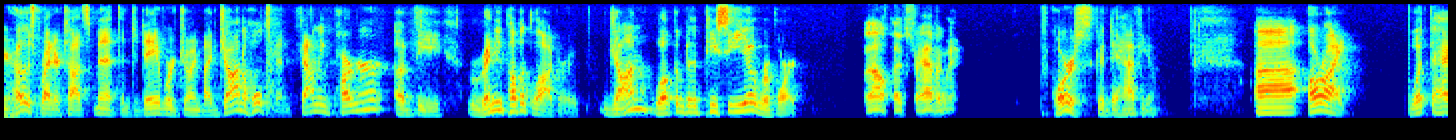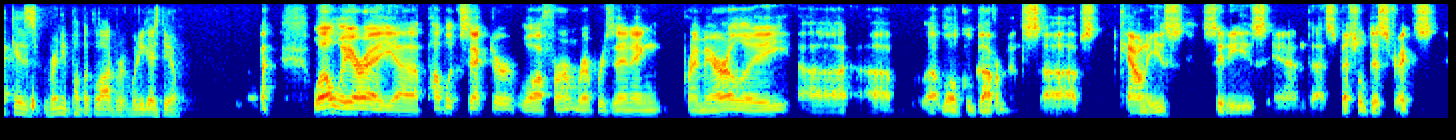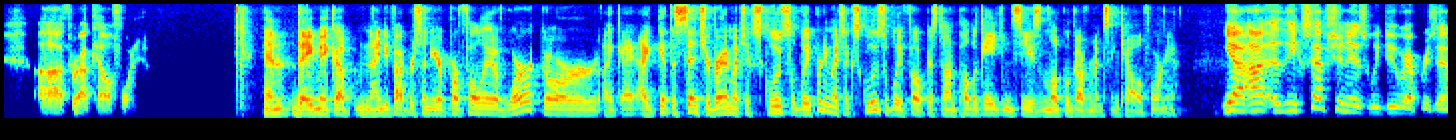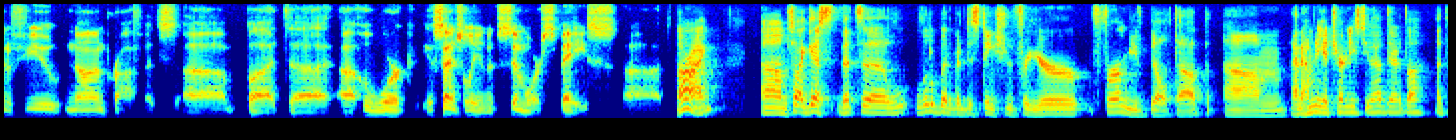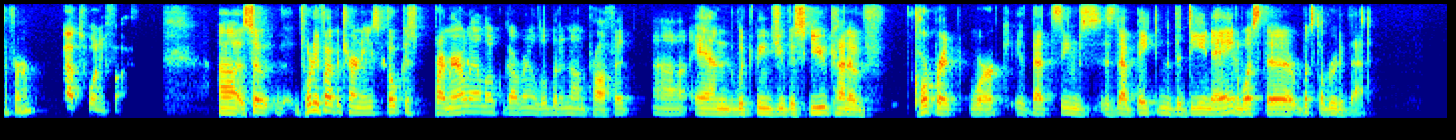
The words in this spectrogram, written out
I'm your host, Ryder Todd Smith, and today we're joined by John Holtzman, founding partner of the Renne Public Law Group. John, welcome to the PCEO report. Well, thanks for having me. Of course, good to have you. Uh, all right, what the heck is Renne Public Law Group? What do you guys do? well, we are a uh, public sector law firm representing primarily uh, uh local governments, uh, counties, cities, and uh, special districts throughout California. And they make up 95% of your portfolio of work, or I, I get the sense you're very much exclusively, pretty much exclusively focused on public agencies and local governments in California. Yeah, uh, the exception is we do represent a few nonprofits, uh, but uh, uh, who work essentially in a similar space. Uh. All right. Um, so I guess that's a little bit of a distinction for your firm you've built up. Um, and how many attorneys do you have there at the, at the firm? About 25. Uh, so 25 attorneys focused primarily on local government, a little bit of nonprofit, and which means you've skewed kind of corporate work. That seems is that baked into the dna and what's the what's the root of that?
